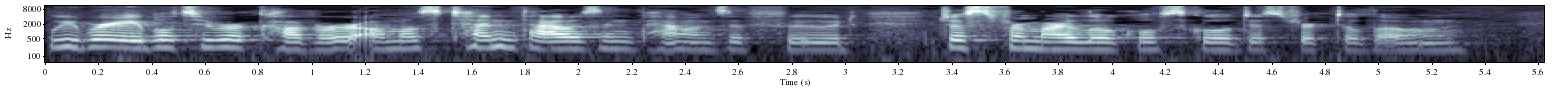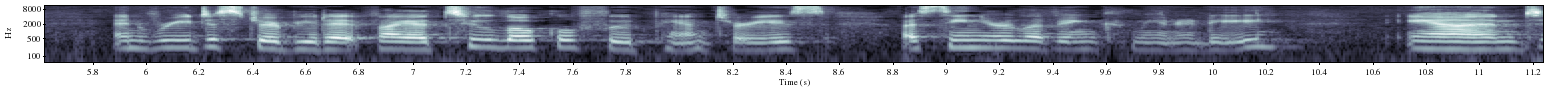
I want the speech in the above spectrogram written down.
we were able to recover almost 10,000 pounds of food just from our local school district alone and redistribute it via two local food pantries a senior living community, and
